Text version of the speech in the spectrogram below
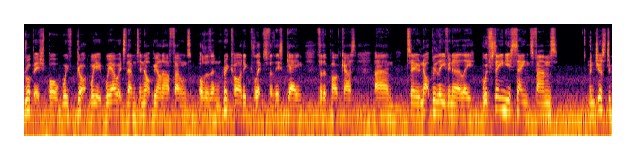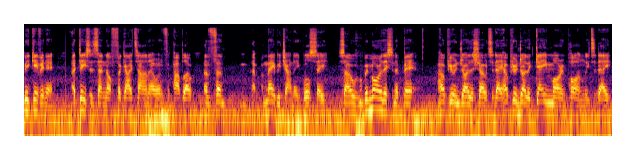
rubbish, but we've got we, we owe it to them to not be on our phones other than recording clips for this game for the podcast, um, to not be leaving early. We've seen you Saints fans, and just to be giving it a decent send off for Gaetano and for Pablo and for uh, maybe Gianni. We'll see. So we'll be more of this in a bit. Hope you enjoy the show today. Hope you enjoy the game more importantly today.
